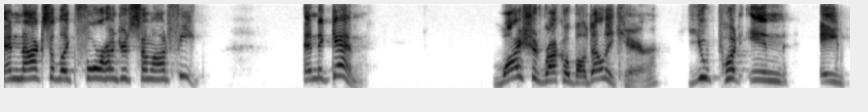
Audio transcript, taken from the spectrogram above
and knocks it like 400 some odd feet. And again, why should Rocco Baldelli care? You put in a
